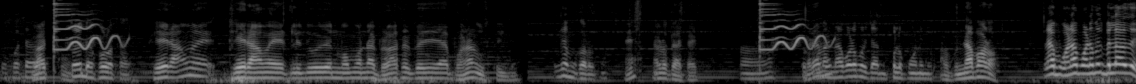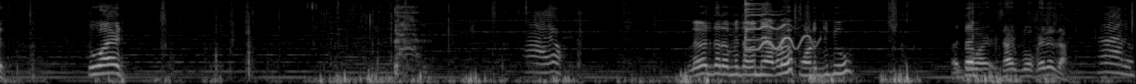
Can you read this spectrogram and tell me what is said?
તો પછી ડફોળો થાય. ફેર આવે ફેર આવે એટલે જો એને મમ્મો ભેળા થાય પછી આ જાય. કેમ કરો હે? તા થાય ભણા ના પડે પણ પેલો પાણીનું. ના પાડો. એટલે ભણા પાણીમાં જ પેલા દે તું આય. હા આયો. લેટ તારે અમે તમે નીકળો પાણી પીવું. અત્યારે સાહેબ બ્લોક કરી દા હારું.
